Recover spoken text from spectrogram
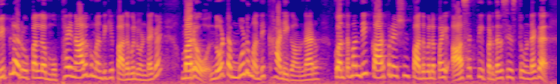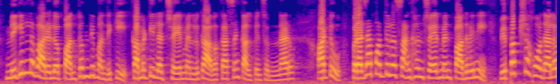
విప్ల రూపంలో ముప్పై నాలుగు మందికి పదవులు ఉండగా మరో నూట మూడు మంది ఖాళీగా ఉన్నారు. కొంతమంది కార్పొరేషన్ పదవులపై ఆసక్తి ప్రదర్శిస్తూ ఉండగా మిగిలిన వారిలో పంతొమ్మిది మందికి కమిటీల చైర్మన్లుగా అవకాశం కల్పించనున్నారు. అటు ప్రజాపద్దుల సంఘం చైర్మన్ పదవిని విపక్ష హోదాలో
